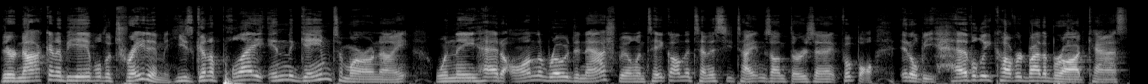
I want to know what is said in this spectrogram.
they're not going to be able to trade him. He's going to play in the game tomorrow night when they head on the road to Nashville and take on the Tennessee Titans on Thursday Night Football. It'll be heavily covered by the broadcast.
